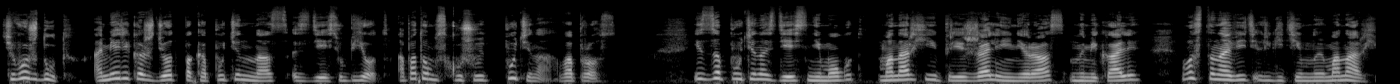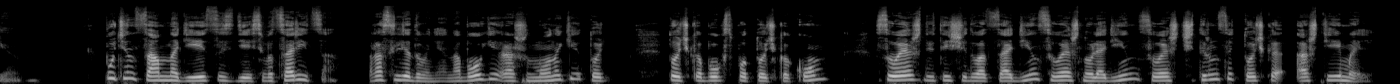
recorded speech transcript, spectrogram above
Чего ждут? Америка ждет, пока Путин нас здесь убьет, а потом скушают Путина? Вопрос. Из-за Путина здесь не могут, монархии приезжали и не раз, намекали, восстановить легитимную монархию. Путин сам надеется здесь воцариться. Расследование на блоге russianmonarchy.blogspot.com слэш 2021 слэш 01 слэш 14.html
